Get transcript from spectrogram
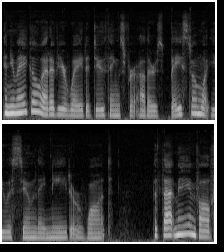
and you may go out of your way to do things for others based on what you assume they need or want. But that may involve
